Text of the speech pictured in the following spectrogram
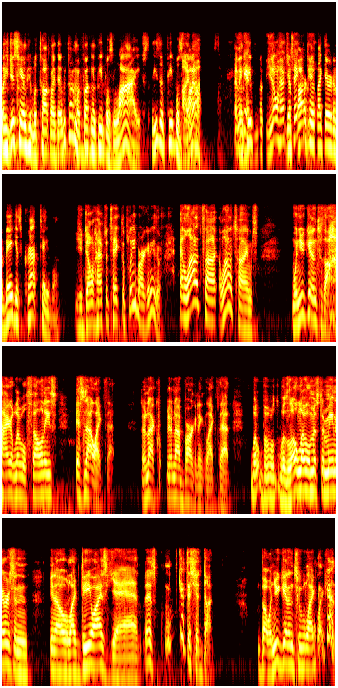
but you're just hearing people talk like that. We're talking about fucking people's lives. These are people's I lives. Know. And, and again, people, you don't have to take bargaining like they're at a Vegas crap table. You don't have to take the plea bargain either. And a lot of time, a lot of times, when you get into the higher level felonies, it's not like that. They're not they're not bargaining like that. But, but with low level misdemeanors and you know like DUIs, yeah, it's get this shit done. But when you get into like again,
